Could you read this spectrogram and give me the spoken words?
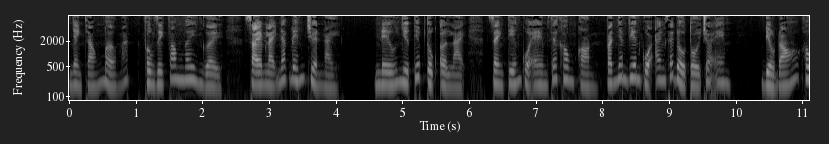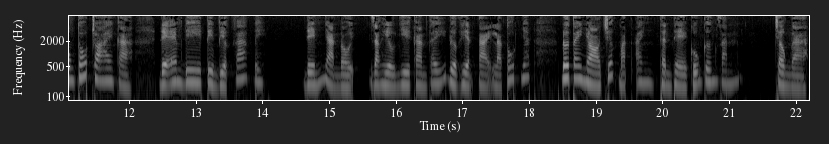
Nhanh chóng mở mắt, Phùng Dịch Phong ngây người. Sao em lại nhắc đến chuyện này? Nếu như tiếp tục ở lại, danh tiếng của em sẽ không còn và nhân viên của anh sẽ đổ tội cho em. Điều đó không tốt cho ai cả. Để em đi tìm việc khác đi. Đến nhà nội, Giang Hiểu Nhi cảm thấy được hiện tại là tốt nhất. Đôi tay nhỏ trước mặt anh, thân thể cũng cứng rắn. Chồng à,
